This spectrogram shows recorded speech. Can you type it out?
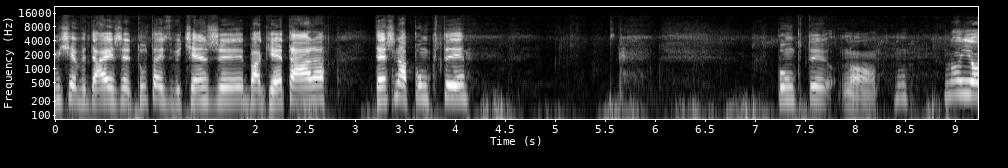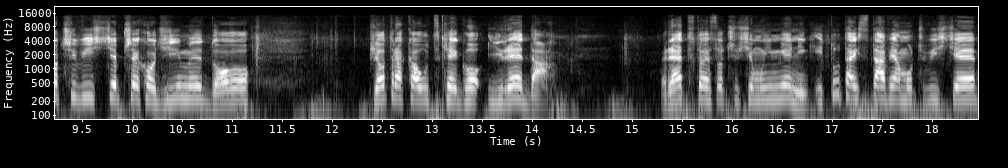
mi się wydaje, że tutaj zwycięży bagieta też na punkty. Punkty, no. No i oczywiście przechodzimy do Piotra Kałuckiego i Reda. Red to jest oczywiście mój imiennik i tutaj stawiam oczywiście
